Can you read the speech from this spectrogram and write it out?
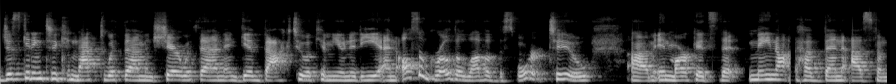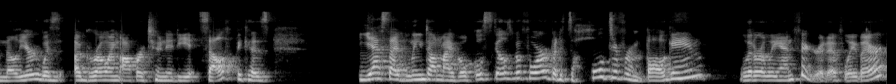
just getting to connect with them and share with them and give back to a community and also grow the love of the sport too um, in markets that may not have been as familiar was a growing opportunity itself because yes i've leaned on my vocal skills before but it's a whole different ballgame literally and figuratively there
